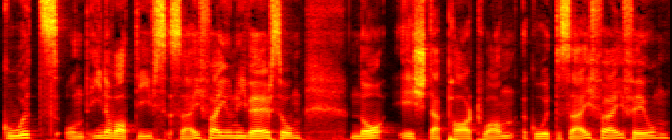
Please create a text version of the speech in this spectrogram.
gutes und innovatives Sci-Fi-Universum, noch ist der Part 1 ein guter Sci-Fi-Film.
